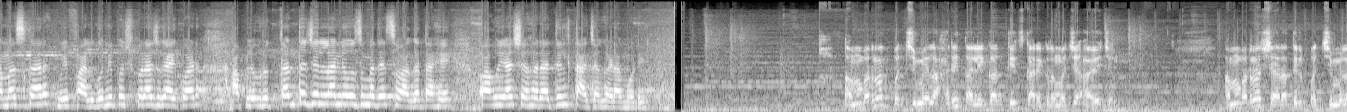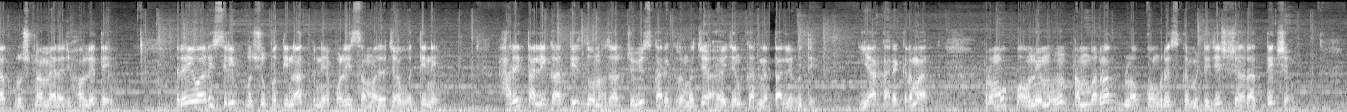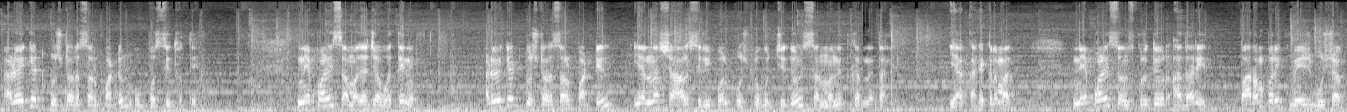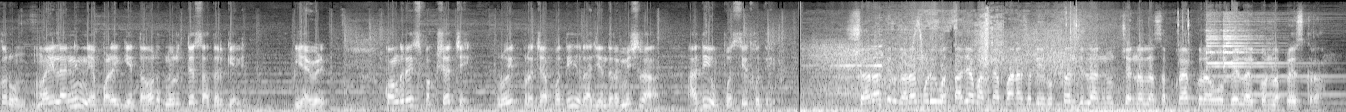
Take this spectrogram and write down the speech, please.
नमस्कार मी फाल्गुनी पुष्पराज गायकवाड. आपलं वृत्तांत जिल्हा न्यूजमध्ये स्वागत आहे. पाहूया शहरातील ताज्या घडामोडी. अंबरनाथ पश्चिमेला हरितालिका तीच कार्यक्रमाचे आयोजन. अंबरनाथ शहरातील पश्चिमेला कृष्णा मॅरेज हॉल येथे रविवारी श्री पशुपतीनाथ नेपाळी समाजाच्या वतीने हरितालिका तीस दोन हजार चोवीस कार्यक्रमाचे आयोजन करण्यात आले होते. या कार्यक्रमात प्रमुख पाहुणे म्हणून अंबरनाथ ब्लॉक काँग्रेस कमिटीचे शहराध्यक्ष ॲडव्होकेट कृष्ण पाटील उपस्थित होते. नेपाळी समाजाच्या वतीने ॲडव्होकेट कृष्णरसाळ पाटील यांना शाल श्रीफल पुष्पगुच्छ देऊन सन्मानित करण्यात आले. या कार्यक्रमात नेपाळी संस्कृतीवर आधारित पारंपरिक वेशभूषा करून महिलांनी नेपाळी गीतावर नृत्य सादर केले. यावेळी काँग्रेस पक्षाचे रोहित प्रजापती राजेंद्र मिश्रा आदी उपस्थित होते. शहरातील घडामोडी व ताज्या बातम्या पाहण्यासाठी वृत्तांत जिल्हा न्यूज चॅनलला सबस्क्राईब करा व बेल आयकॉनला प्रेस करा.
